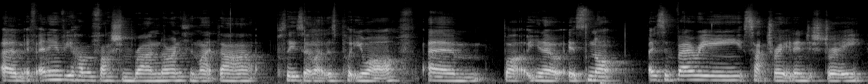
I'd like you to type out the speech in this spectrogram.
Um, if any of you have a fashion brand or anything like that, please don't let this put you off. Um, but you know, it's not. It's a very saturated industry,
